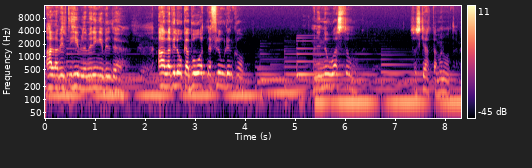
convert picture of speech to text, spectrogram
Alla vill till himlen men ingen vill dö. Alla vill åka båt när floden kom. Men när Noa stod så skrattade man åt honom.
